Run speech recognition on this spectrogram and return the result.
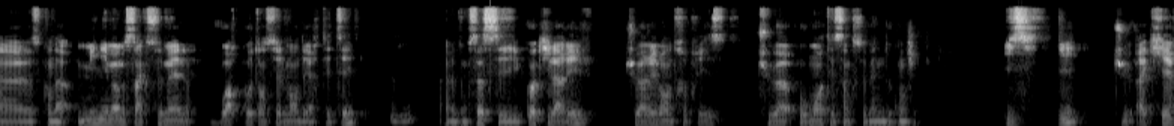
euh, parce qu'on a minimum cinq semaines, voire potentiellement des RTT. Mhm. Euh, donc ça, c'est quoi qu'il arrive, tu arrives en entreprise, tu as au moins tes cinq semaines de congé. Ici, tu acquiers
